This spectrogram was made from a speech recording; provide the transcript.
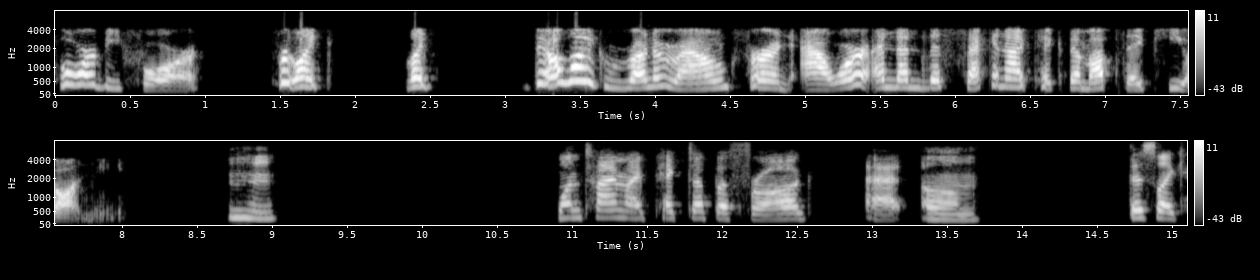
floor before for like like they'll like run around for an hour and then the second I pick them up they pee on me. hmm One time I picked up a frog at um this like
